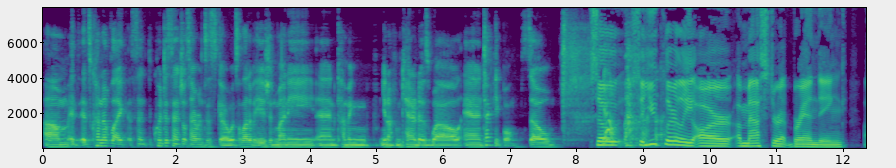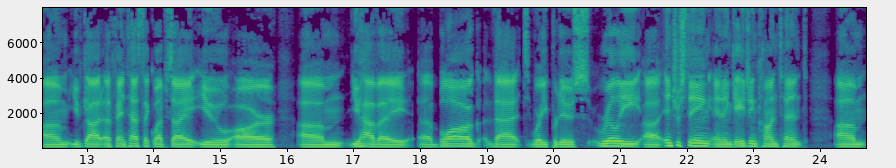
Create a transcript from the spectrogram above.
um, it, it's kind of like quintessential San Francisco. It's a lot of Asian money and coming, you know, from Canada as well, and tech people. So, so, yeah. so you clearly are a master at branding. Um, you've got a fantastic website. You are, um, you have a, a, blog that where you produce really uh, interesting and engaging content. Um,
